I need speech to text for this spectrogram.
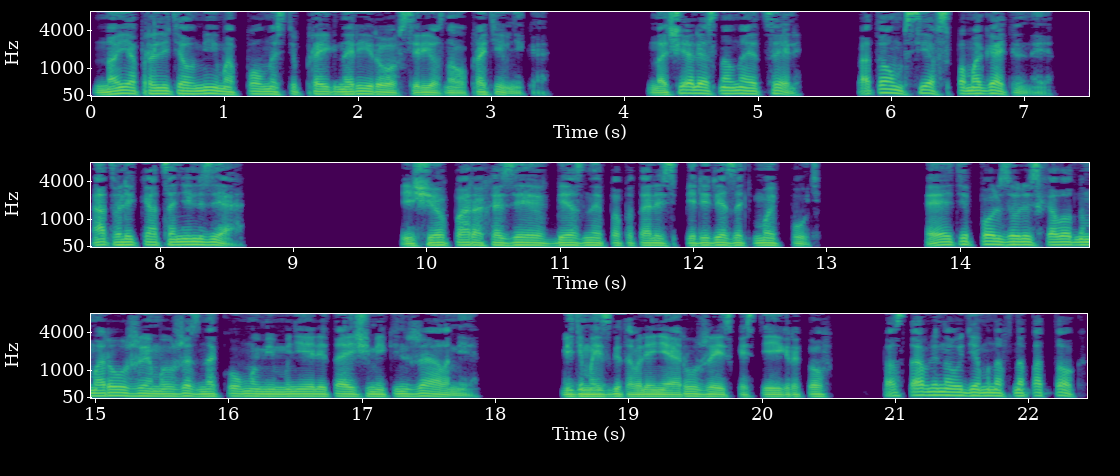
но я пролетел мимо, полностью проигнорировав серьезного противника. Вначале основная цель, потом все вспомогательные. Отвлекаться нельзя. Еще пара хозяев бездны попытались перерезать мой путь. Эти пользовались холодным оружием и уже знакомыми мне летающими кинжалами. Видимо, изготовление оружия из костей игроков поставлено у демонов на поток.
